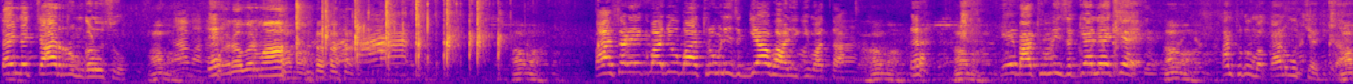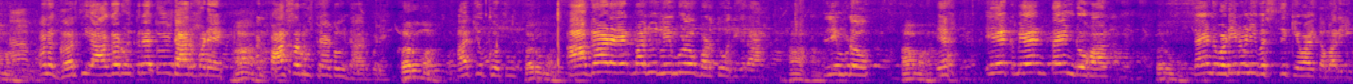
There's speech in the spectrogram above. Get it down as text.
ત્રણ ને ચાર રૂમ ગણું છું. બરાબરમાં. પાછળ એક બાજુ બાથરૂમની જગ્યા ભાળી ગઈ માતા. એ, બાથરૂમની જગ્યા ને છે. અને થોડું મકાન ઊંચે અને ઘરથી આગળ ઉતરે તોય ઢાર પડે. અને પાછળ ઉતરે તોય ઢાર પડે. સાચું ખોટું. આગળ એક બાજુ લીમડો પડતો દીકરા. હા હા. લીમડો. એ, એક બેન ત્રણ ડોહા. ત્રણ વડીલોની વસ્તી કહેવાય તમારી.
